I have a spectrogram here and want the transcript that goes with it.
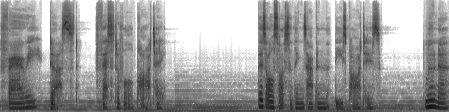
fairy dust festival party. There's all sorts of things happen at these parties. Luna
